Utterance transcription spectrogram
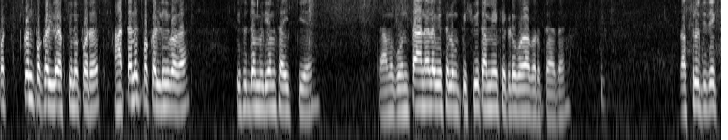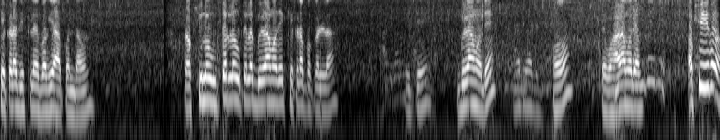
पटकन पकडली अक्षूने परत. हातानेच पकडली ही बघा. ती सुद्धा मीडियम साईजची आहे. त्यामुळे कोणता आणायला विसरलो पिशवीत आम्ही खेकडे गोळा करतोय आता. अक्षूला तिथे एक खेकडा दिसलाय. बघूया आपण जाऊन. अक्षूने उतरला उतरला बिळामध्ये खेकडा पकडला. इथे बिळामध्ये. हो ते व्हाळामध्ये. अक्षय ही बघ.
